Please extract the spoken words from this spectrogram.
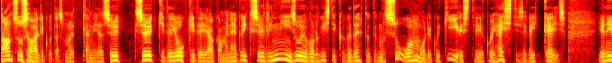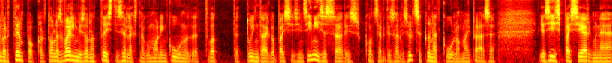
tantsusaali, kuidas ma ütlen, ja söök, söökide, jookide jagamine ja kõik see oli nii sujuva logistikaga tehtud, et mul suu ammu oli, kui kiiresti ja kui hästi see kõik käis. ja niivõrd tempokalt, olles valmis olnud tõesti selleks, nagu ma olin kuulnud, et vot, et tund aega passisin sinises saalis, kontserdisaalis üldse kõnet kuulama ei pääse. ja siis passi järgmine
